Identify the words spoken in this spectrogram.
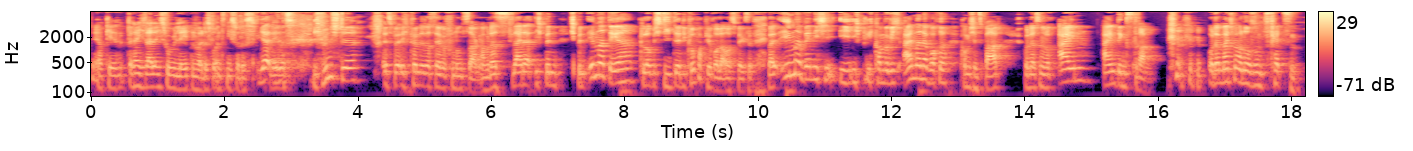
Ja, okay, da kann ich leider nicht so relaten, weil das bei uns nicht so das Ja, Problem das, ich wünschte, es wär, ich könnte dasselbe von uns sagen, aber das ist leider, ich bin, ich bin immer der, glaube ich, die, der die Klopapierrolle auswechselt. Weil immer wenn ich, ich, ich, ich komme wirklich einmal in der Woche, komme ich ins Bad und da ist nur noch ein, ein Dings dran. Oder manchmal auch noch so ein Fetzen.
